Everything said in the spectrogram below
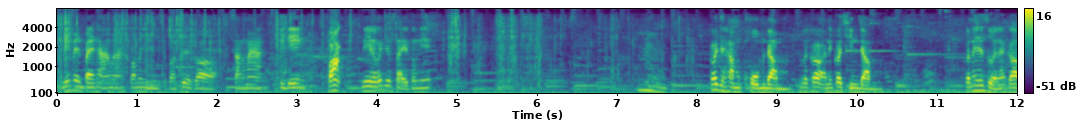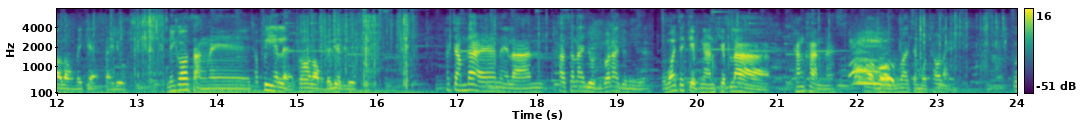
อันนี้เป็นปลายทางนะ ก็ไม่มีสปอนเซอร์ก็สั่งมาติดเองปังนี่เราก็จะใส่ตรงนี้อืมก็จะทำโคมดำแล้วก็อันนี้ก็ชิ้นดำก็น่าจะสวยนะก็ลองไปแกะใส่ดูนนี้ก็สั่งในช้อปปี้นั่นแหละก็ลองไปเรียกดู จำได้นะในร้านทัศนายนต์ก็น่าจะมีนะผมว่าจะเก็บงานเคปล่าทั้งคันนะ ก็มาดูว่าจะหมดเท่าไหร่ ก็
